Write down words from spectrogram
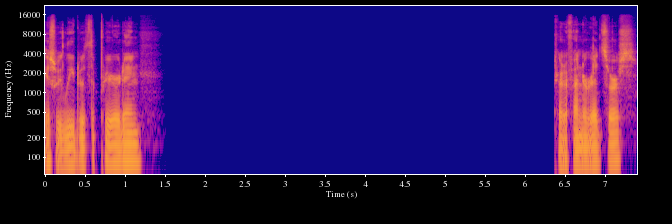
Guess we lead with the preordain. Try to find a red source.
